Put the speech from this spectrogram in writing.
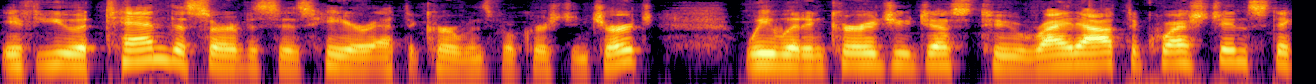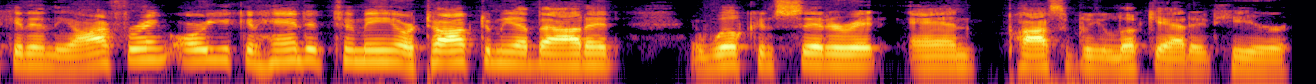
If you attend the services here at the Curwensville Christian Church, we would encourage you just to write out the question, stick it in the offering, or you can hand it to me or talk to me about it and we'll consider it and possibly look at it here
